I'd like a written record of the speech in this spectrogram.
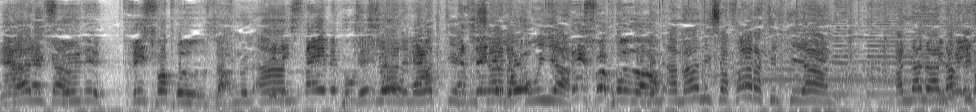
لذلك. نحن الآن جئنا لنوجه رسالة قوية. من أمام سفارة الكيان أننا نقف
